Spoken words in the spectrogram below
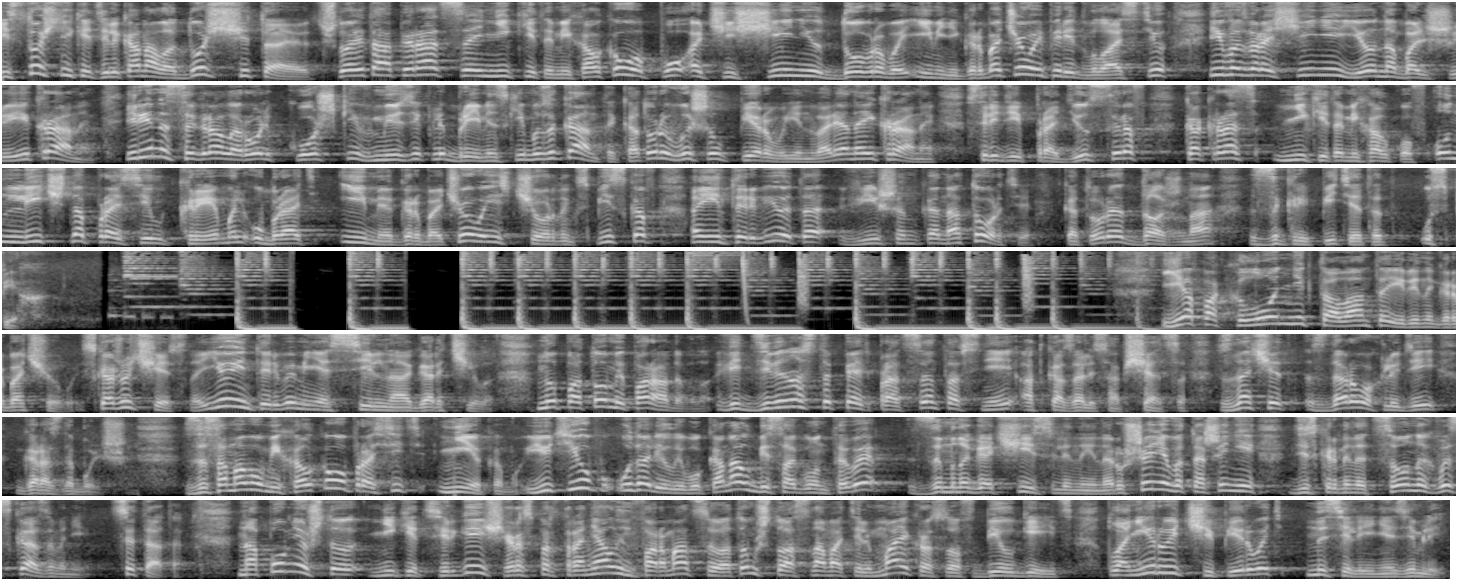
Источники телеканала «Дождь» считают, что это операция Никиты Михалкова по очищению доброго имени Горбачевой перед властью и возвращению ее на большие экраны. Ирина сыграла роль кошки в мюзикле «Бременские музыканты», который вышел 1 января на экраны. Среди продюсеров как раз Никита Михалков. Он лично просил Кремль убрать имя Горбачева из черных списков, а интервью – это вишенка на торте, которая должна закрепить этот успех. Я поклонник таланта Ирины Горбачевой. Скажу честно, ее интервью меня сильно огорчило. Но потом и порадовало. Ведь 95% с ней отказались общаться. Значит, здоровых людей гораздо больше. За самого Михалкова просить некому. YouTube удалил его канал «Бесогон ТВ» за многочисленные нарушения в отношении дискриминационных высказываний. Цитата. Напомню, что Никита Сергеевич распространял информацию о том, что основатель Microsoft Билл Гейтс планирует чипировать населения Земли.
